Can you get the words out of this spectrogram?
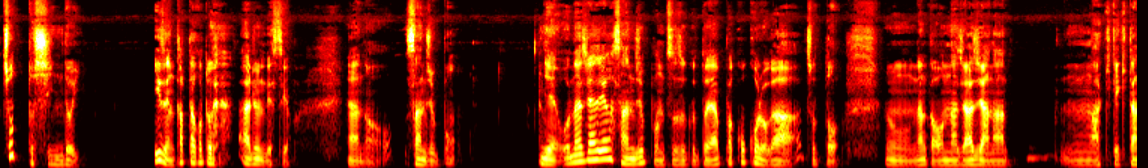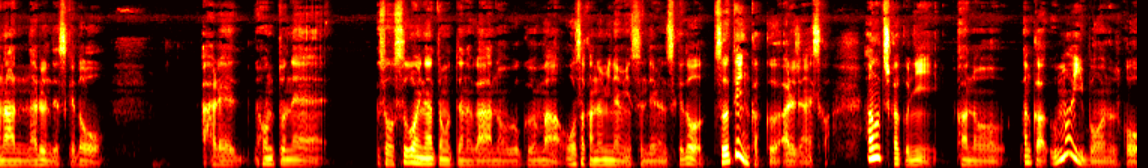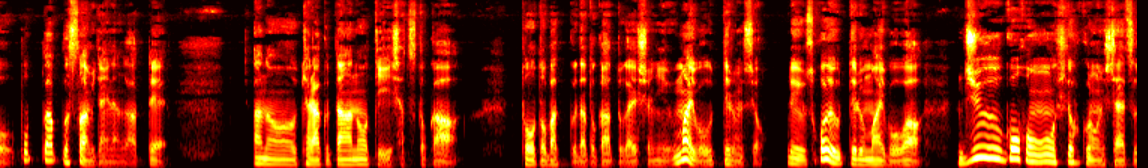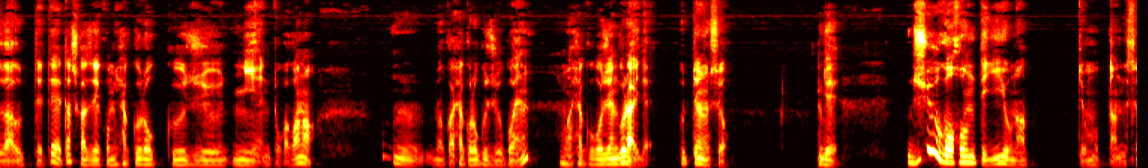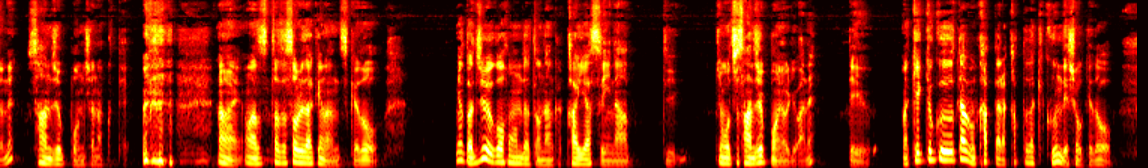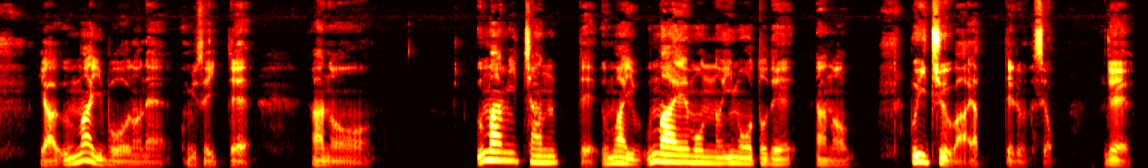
ちょっとしんどい。以前買ったことがあるんですよ。あの、30本。で、同じ味が30本続くと、やっぱ心が、ちょっと、うん、なんか同じ味やな、うん、飽きてきたな、なるんですけど、あれ、ほんとね、そう、すごいなと思ったのが、あの、僕、まあ、大阪の南に住んでるんですけど、通天閣あるじゃないですか。あの近くに、あの、なんか、うまい棒の、こう、ポップアップストアみたいなのがあって、あの、キャラクターの T シャツとか、トートバッグだとかとか一緒にうまい棒売ってるんですよ。で、そこで売ってるうまい棒は、15本を1袋にしたやつが売ってて、確か税込み162円とかかな。うん、なんか165円？まあ150円ぐらいで売ってるんですよ。で、15本っていいよなって思ったんですよね。30本じゃなくて。はい。まあ、ただそれだけなんですけど、なんか15本だとなんか買いやすいなって気持ち30本よりはねっていうまあ、結局多分買ったら買っただけ食うんでしょうけど、いや、うまい棒のね、お店行って、あの、うまみちゃんってうまい、うまえもんの妹で、あの、VTuber やってるんですよ。で、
